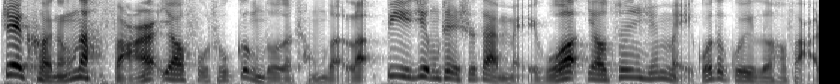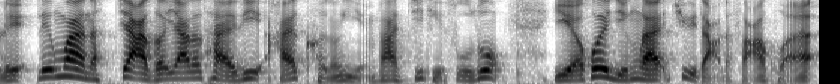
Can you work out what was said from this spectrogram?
这可能呢，反而要付出更多的成本了。毕竟这是在美国，要遵循美国。的规则和法律。另外呢，价格压得太低，还可能引发集体诉讼，也会迎来巨大的罚款。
